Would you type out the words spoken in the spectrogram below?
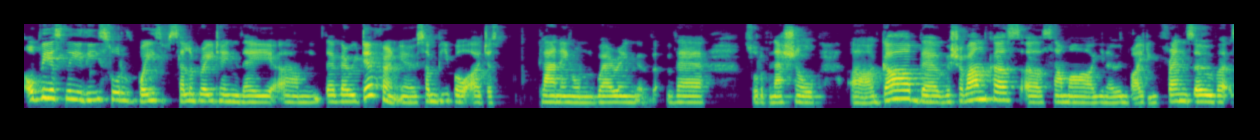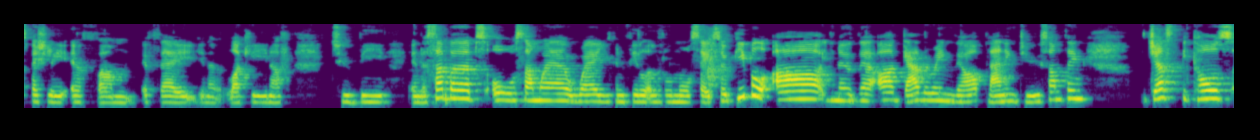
obviously, these sort of ways of celebrating they um, they're very different. You know, some people are just planning on wearing their sort of national uh, garb, their vyshyvankas. Uh, some are, you know, inviting friends over, especially if um, if they, you know, lucky enough to be in the suburbs or somewhere where you can feel a little more safe. So people are, you know, they are gathering, they are planning to do something, just because,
